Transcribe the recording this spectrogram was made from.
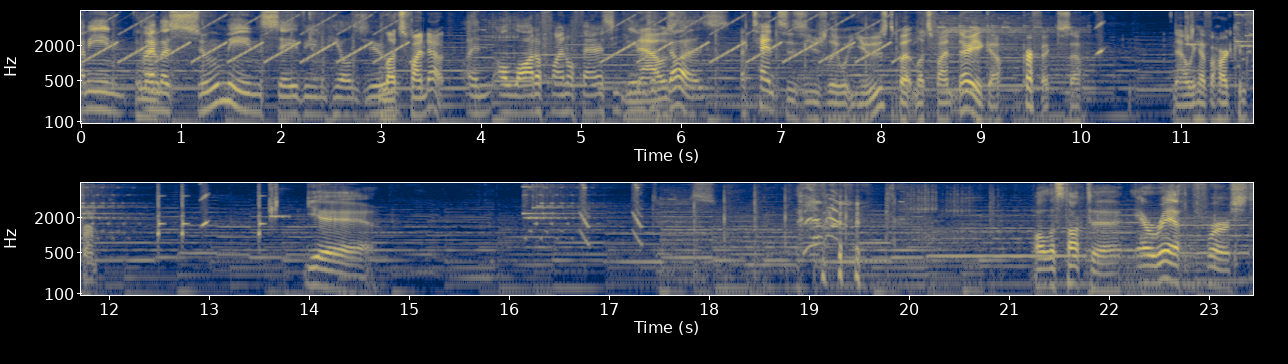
I mean, And I'm assuming saving heals you. Let's find out. And a lot of Final Fantasy games Now's- it does. A tense is usually what used, but let's find... There you go. Perfect, so... Now we have a hard confirm. Yeah. Well, let's talk to Aerith first.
